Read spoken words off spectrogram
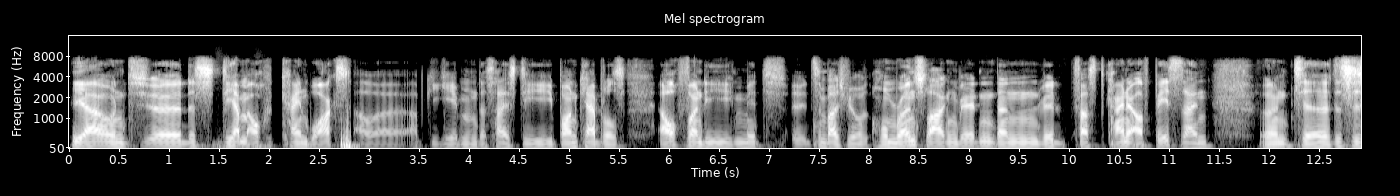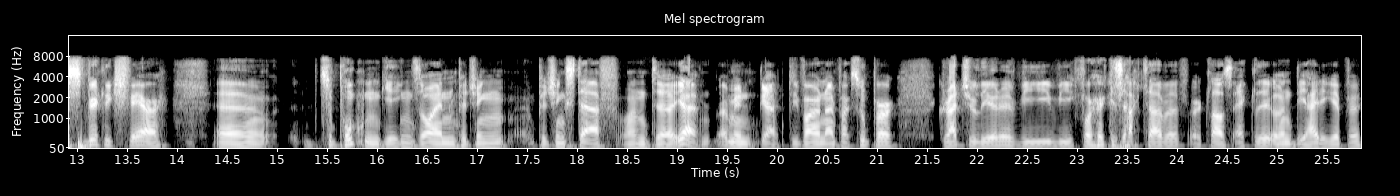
Ja, und äh, das, die haben auch kein Walks äh, abgegeben. Das heißt, die Bond Capitals, auch wenn die mit äh, zum Beispiel Home Runs schlagen werden, dann wird fast keiner auf Base sein. Und äh, das ist wirklich schwer. Zu punkten gegen so einen Pitching, Pitching Staff. Und äh, ja, I mean, ja, die waren einfach super. Gratuliere, wie, wie ich vorher gesagt habe, für Klaus Eckle und die Heidi Hippe.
